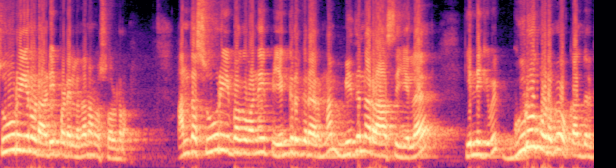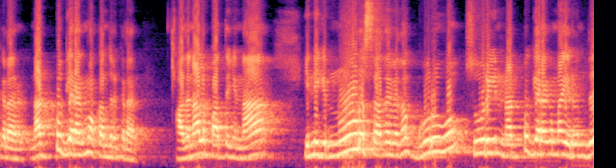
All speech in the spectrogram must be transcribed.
சூரியனோட அடிப்படையில் தான் நம்ம சொல்கிறோம் அந்த சூரிய பகவானே இப்போ எங்கே இருக்கிறாருன்னா மிதுன ராசியில் இன்னைக்கு போய் குரு கூட போய் உட்காந்துருக்கிறாரு நட்பு கிரகமும் உட்காந்துருக்கிறாரு அதனால பார்த்தீங்கன்னா இன்னைக்கு நூறு சதவீதம் குருவும் சூரியன் நட்பு கிரகமாக இருந்து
